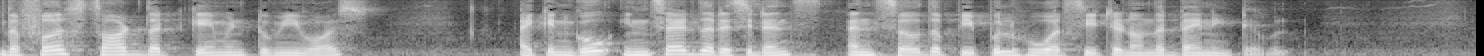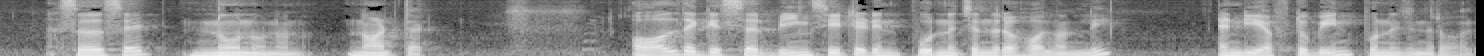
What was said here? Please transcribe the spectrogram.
The first thought that came into me was, I can go inside the residence and serve the people who are seated on the dining table. Sir said, No, no, no, no, not that. All the guests are being seated in Purnachandra Hall only, and you have to be in Purnachandra Hall.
